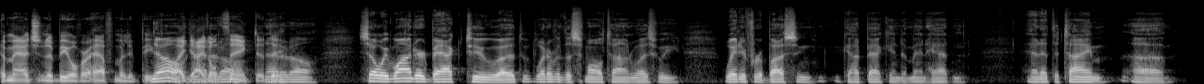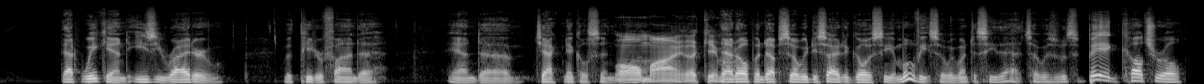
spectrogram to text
imagined it'd be over half a million people. No, I, I don't think, did not they? Not at all. So we wandered back to uh, whatever the small town was. We waited for a bus and got back into Manhattan. And at the time, uh, that weekend, Easy Rider with Peter Fonda and uh, Jack Nicholson. Oh my, that came. That out. opened up, so we decided to go see a movie. So we went to see that. So it was, it was a big cultural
